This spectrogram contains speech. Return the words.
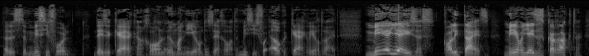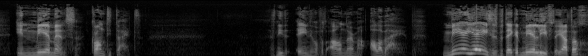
Dat is de missie voor deze kerk en gewoon een manier om te zeggen wat de missie is voor elke kerk wereldwijd. Meer Jezus, kwaliteit, meer van Jezus karakter in meer mensen, kwantiteit. Is niet het een of het ander, maar allebei. Meer Jezus betekent meer liefde, ja toch?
